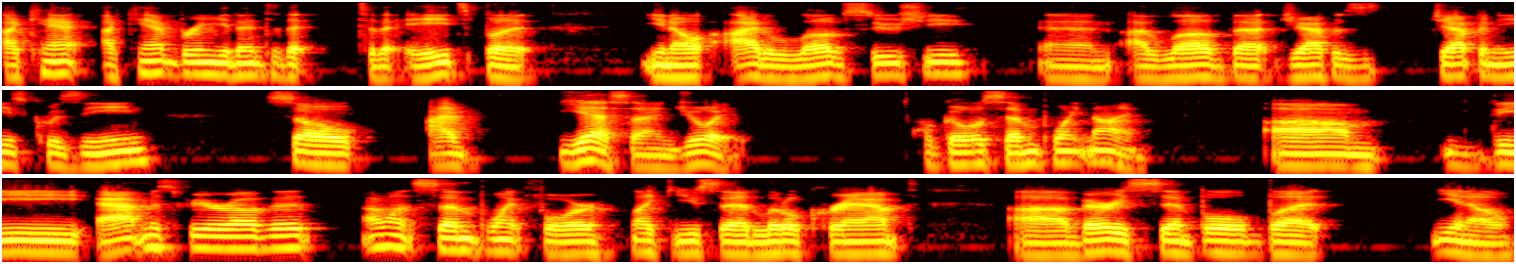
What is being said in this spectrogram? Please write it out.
I can't I can't bring it into the to the eights, but you know I love sushi and I love that Japanese Japanese cuisine. So I yes I enjoy it. I'll go with seven point nine. Um, the atmosphere of it, I point four. Like you said, little cramped. Uh, very simple, but you know,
